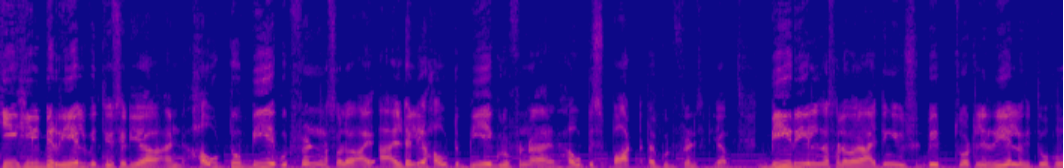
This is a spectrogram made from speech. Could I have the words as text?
he he'll be real with you சரியா and how to be a good friend நான் சொல்ல I tell you how to be a good friend and how to spot a good friend சரியா பி ரியல் தான் சொல்ல I think you should be totally real with who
